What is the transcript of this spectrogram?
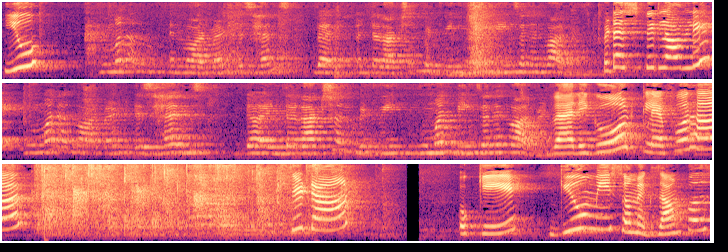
You. Human environment is hence the interaction between human beings and environment. Better speak loudly. Human environment is hence the interaction between human beings and environment. Very good. Clap for her. Sit down. Okay. Give me some examples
